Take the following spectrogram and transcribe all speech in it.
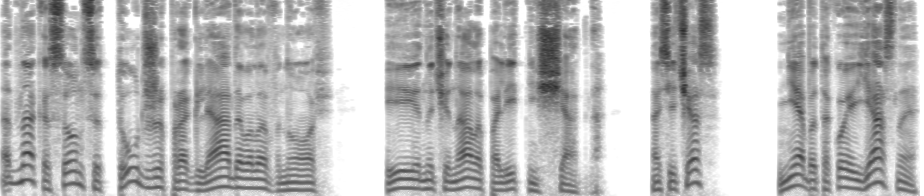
Однако солнце тут же проглядывало вновь и начинало палить нещадно. А сейчас небо такое ясное,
